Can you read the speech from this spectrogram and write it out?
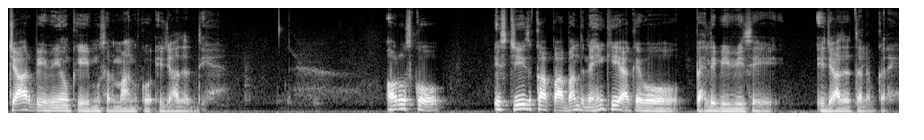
چار بیویوں کی مسلمان کو اجازت دی ہے۔ اور اس کو اس چیز کا پابند نہیں کیا کہ وہ پہلی بیوی سے اجازت طلب کرے۔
